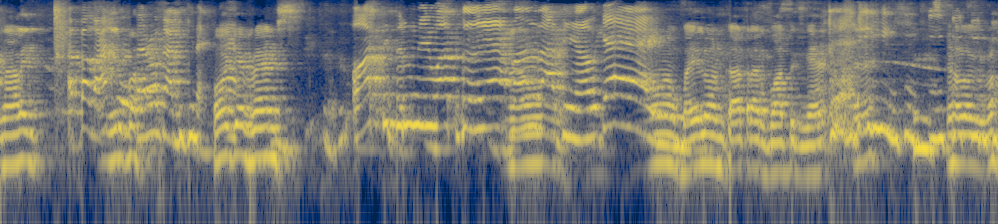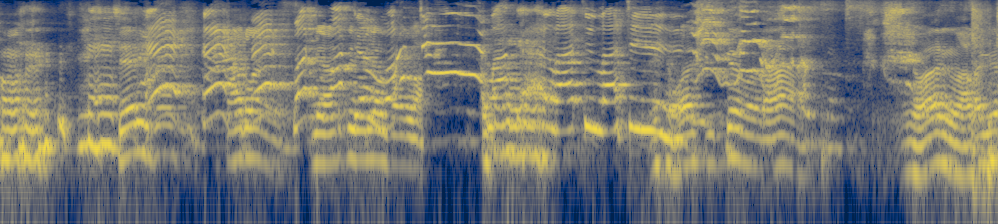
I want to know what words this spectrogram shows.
நாளைக்கு இருப்பா. ஓகே ஃப்ரெண்ட்ஸ் பைலோன் காட்டுறாரு பார்த்துக்குங்க சரி பார்க்கலாம். நீ அடுத்த வீடியோ பார்க்கலாம். இங்க பாருங்க அழகே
